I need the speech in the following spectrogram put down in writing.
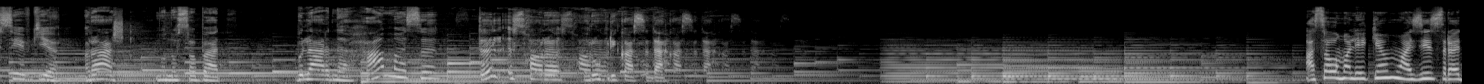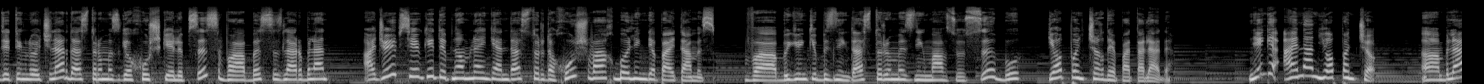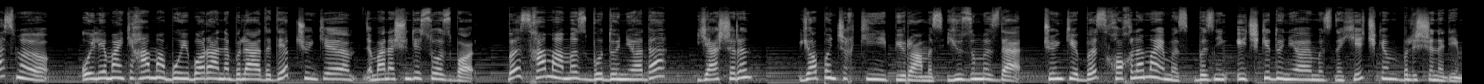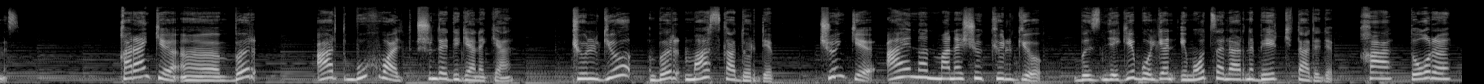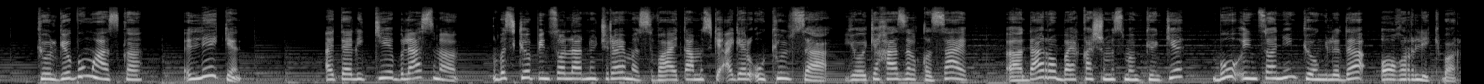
sevgi rashq munosabat. Bularni hammasi dil izhori rubrikasida. Assalomu alaykum aziz radio tinglovchilar dasturimizga xush kelibsiz va biz sizlar bilan ajoyib sevgi deb nomlangan dasturda xushvaqt bo'ling deb aytamiz. Va bugungi bizning dasturimizning mavzusi bu yopinchiq deb ataladi. Nega aynan yopinchiq? Bilasizmi o'ylaymanki hamma bu iborani biladi deb chunki mana shunday so'z bor. Biz hammamiz bu dunyoda yashirin yopinchiq kiyib yuramiz yuzimizda chunki biz xohlamaymiz. Bizning ichki dunyomizni hech kim bilishini deymiz. Qarangki e, bir art buxvald shunday degan ekan. Kulgu bir maskadir deb. Chunki aynan mana shu kulgu bizdagi bo'lgan emotsiyalarni berkitadi deb. Ha to'g'ri. Kulgi bu maska. Lekin aytaylikki bilasizmi biz ko'p insonlarni uchraymiz va aytamizki agar u kulsa yoki hazil qilsa e, darrov bayqashimiz mumkinki bu insonning ko'nglida og'irlik bor.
